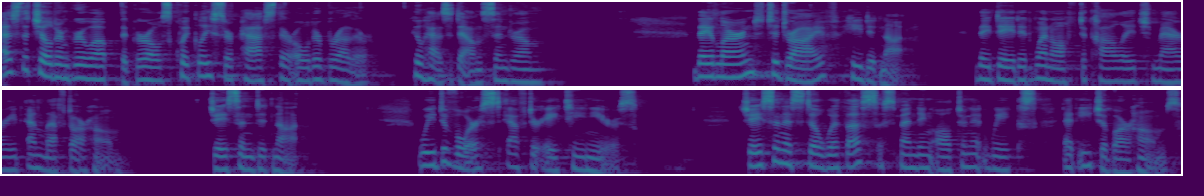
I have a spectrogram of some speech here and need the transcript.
As the children grew up, the girls quickly surpassed their older brother, who has Down syndrome. They learned to drive, he did not. They dated, went off to college, married, and left our home. Jason did not. We divorced after 18 years. Jason is still with us, spending alternate weeks at each of our homes.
